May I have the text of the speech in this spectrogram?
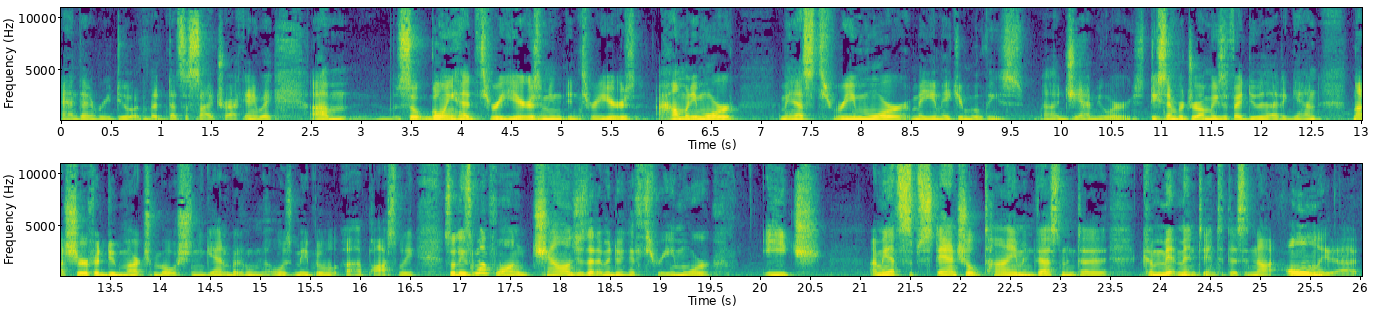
and then redo it. But that's a sidetrack. Anyway, um, so going ahead three years. I mean, in three years, how many more? I mean, that's three more. May you make your movies? uh, January's. December Drummies, if I do that again. Not sure if I do March Motion again, but who knows? Maybe uh, possibly. So these month long challenges that I've been doing, three more each. I mean, that's substantial time investment, uh, commitment into this. And not only that,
